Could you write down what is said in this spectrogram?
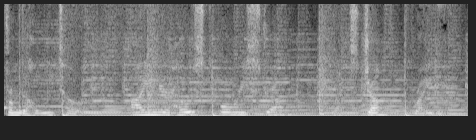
from the Holy Torah. I am your host, Ori Strum. Let's jump right in.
